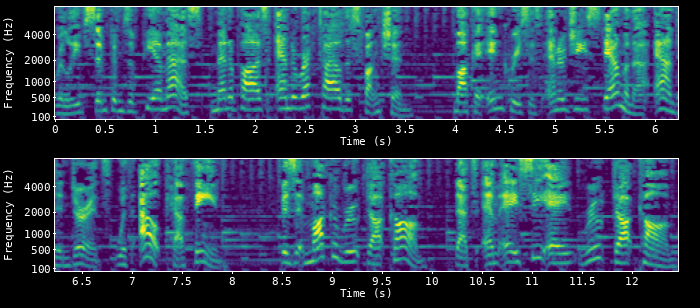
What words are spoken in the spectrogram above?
relieves symptoms of PMS, menopause, and erectile dysfunction. Maca increases energy, stamina, and endurance without caffeine. Visit macaroot.com. That's M-A-C-A root.com.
